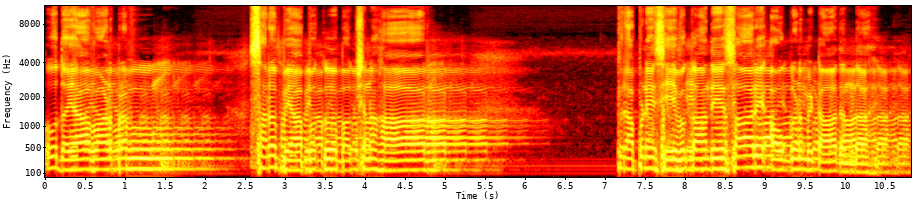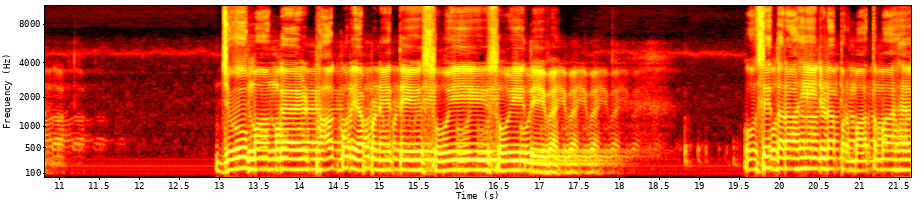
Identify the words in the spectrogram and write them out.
ਉਹ ਦਇਆਵਾਨ ਪ੍ਰਭੂ ਸਰਵ ਵਿਆਪਕ ਬਖਸ਼ਣਹਾਰ ਫਿਰ ਆਪਣੇ ਸੇਵਕਾਂ ਦੇ ਸਾਰੇ ਔਗਣ ਮਿਟਾ ਦਿੰਦਾ ਹੈ। ਜੋ ਮੰਗੈ ਠਾਕੁਰ ਆਪਣੇ ਤੇ ਸੋਈ ਸੋਈ ਦੇਵੈ। ਉਸੇ ਤਰ੍ਹਾਂ ਹੀ ਜਿਹੜਾ ਪਰਮਾਤਮਾ ਹੈ,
